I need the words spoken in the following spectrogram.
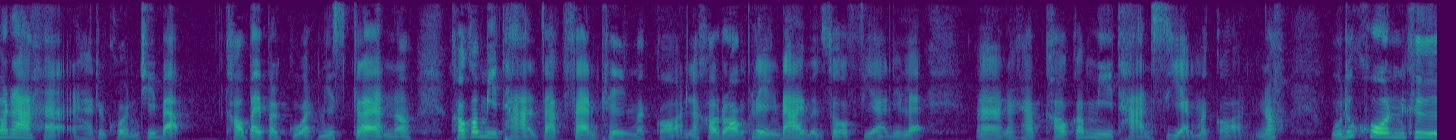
วราหะนะฮะทุกคนที่แบบเขาไปประกวดมิสแกรนเนาะเขาก็มีฐานจากแฟนเพลงมาก่อน แล้วเขาร้องเพลงได้เหมือนโซเฟียนี่แหละอ่านะครับเขาก็มีฐานเสียงมาก่อนเนาะอู้ทุกคนคือ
